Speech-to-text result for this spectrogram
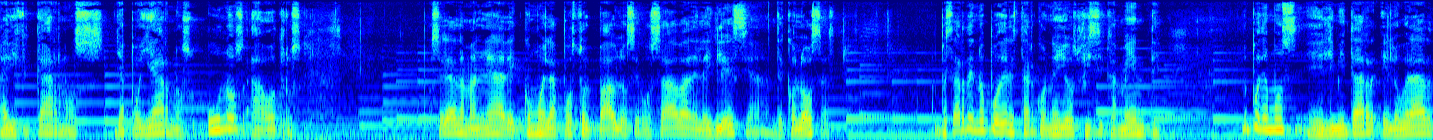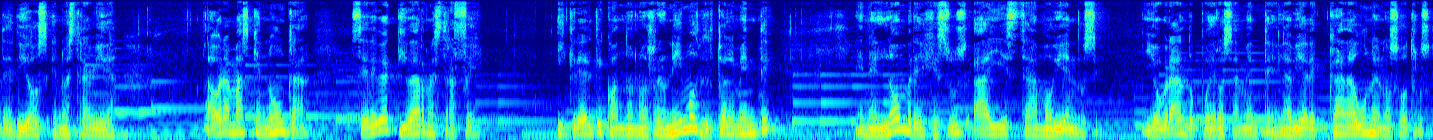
a edificarnos y apoyarnos unos a otros. Pues era la manera de cómo el apóstol Pablo se gozaba de la iglesia de Colosas. A pesar de no poder estar con ellos físicamente, no podemos eh, limitar el obrar de Dios en nuestra vida. Ahora más que nunca se debe activar nuestra fe y creer que cuando nos reunimos virtualmente, en el nombre de Jesús, ahí está moviéndose y obrando poderosamente en la vida de cada uno de nosotros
